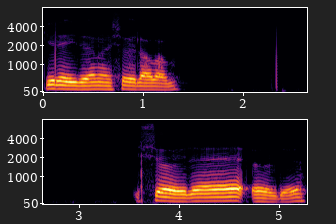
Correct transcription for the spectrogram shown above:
Gireyi de hemen şöyle alalım. Şöyle öldü.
